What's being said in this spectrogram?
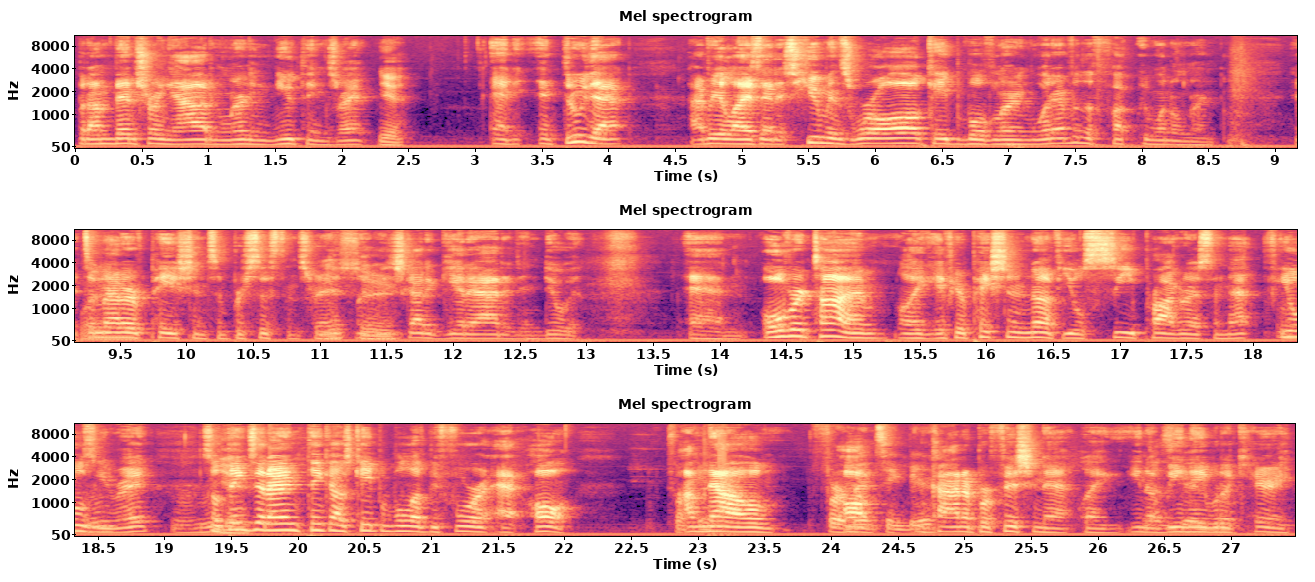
but I'm venturing out and learning new things, right? Yeah. And and through that, I realized that as humans, we're all capable of learning whatever the fuck we want to learn. It's a matter of patience and persistence, right? Yes, like you just got to get at it and do it. And over time, like if you're patient enough, you'll see progress, and that fuels you, right? So Yeah. things that I didn't think I was capable of before at all, I'm now fermenting beer. kind of proficient at, like you know, That's being good, able to carry,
